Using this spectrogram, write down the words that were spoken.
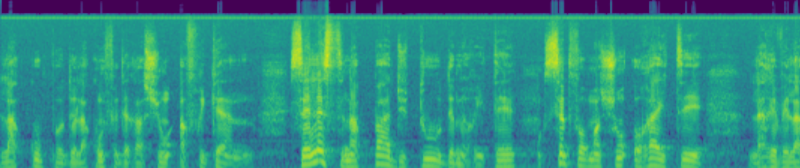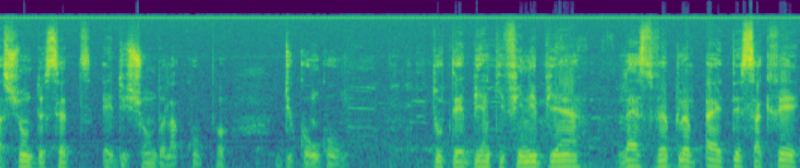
la Coupe de la Confédération africaine. Céleste n'a pas du tout démérité. Cette formation aura été la révélation de cette édition de la Coupe du Congo. Tout est bien qui finit bien L'ASV Club a été sacré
